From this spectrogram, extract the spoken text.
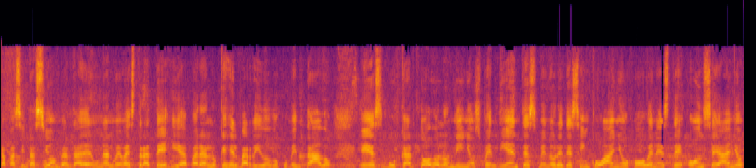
capacitación, ¿verdad? Una nueva estrategia para lo que es el barrido documentado es buscar todos los niños pendientes menores de 5 años, jóvenes de 11 años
